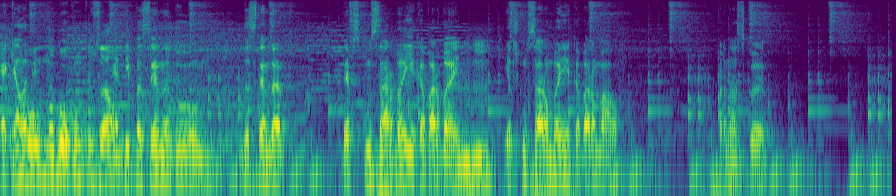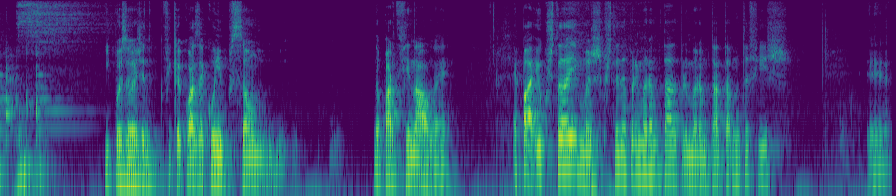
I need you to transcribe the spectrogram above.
É aquela- um bom- uma boa conclusão. É tipo a cena do, do stand-up. Deve-se começar bem e acabar bem. Eles começaram bem e acabaram mal. Para nossa coisa. Depois a gente fica quase com a impressão da parte final, não é? Epá, eu gostei, mas gostei da primeira metade. A primeira metade está muito fixe. É,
